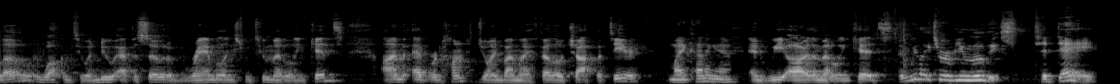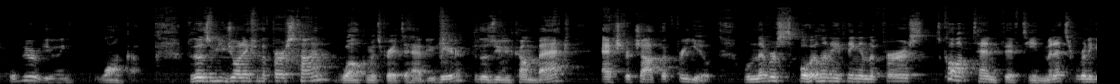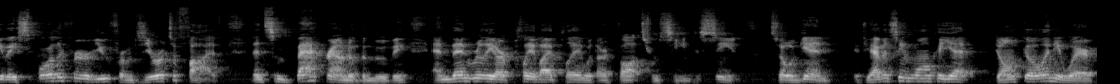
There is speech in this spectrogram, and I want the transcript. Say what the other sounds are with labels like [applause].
hello, and welcome to a new episode of Ramblings from Two Meddling Kids. I'm Edward Hunt, joined by my fellow chocolatier, Mike Cunningham. and we are the Meddling Kids, and we like to review movies. Today, we'll be reviewing Wonka. For those of you joining for the first time, welcome. It's great to have you here. For those of you who've come back, extra chocolate for you. We'll never spoil anything in the first, let's call it 10, 15 minutes. We're going to give a spoiler free review from zero to five, then some background of the movie, and then really our play by play with our thoughts from scene to scene. So, again, if you haven't seen Wonka yet, don't go anywhere.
